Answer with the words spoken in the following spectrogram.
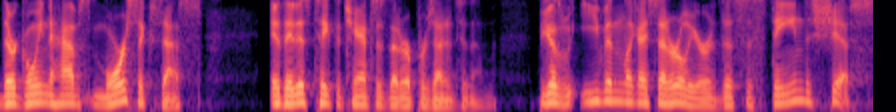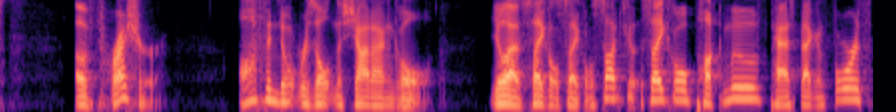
they're going to have more success if they just take the chances that are presented to them because even like I said earlier, the sustained shifts of pressure often don't result in a shot on goal. You'll have cycle, cycle, cycle, puck move, pass back and forth,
